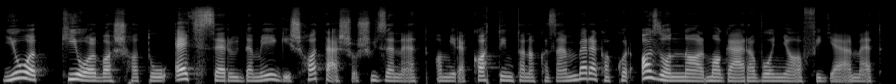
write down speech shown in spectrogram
jól kiolvasható, egyszerű, de mégis hatásos üzenet, amire kattintanak az emberek, akkor azonnal magára vonja a figyelmet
